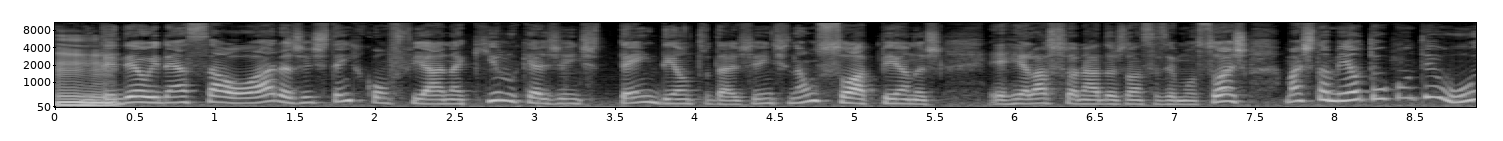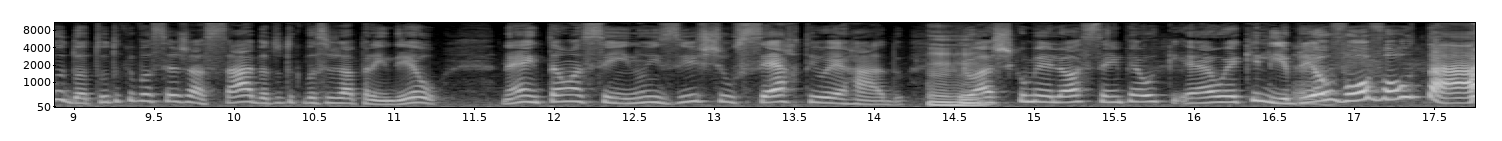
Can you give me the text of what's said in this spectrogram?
Uhum. Entendeu? E nessa hora a gente tem que confiar naquilo que a gente tem dentro da gente, não só apenas é, relacionado às nossas emoções, mas também ao teu conteúdo, a tudo que você já sabe, a tudo que você já aprendeu. Né? Então, assim, não existe o certo e o errado. Uhum. Eu acho que o melhor sempre é o, é o equilíbrio. E eu vou voltar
